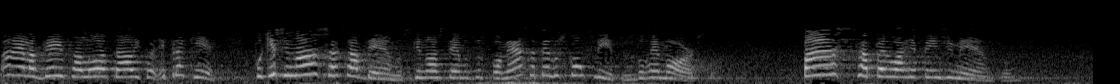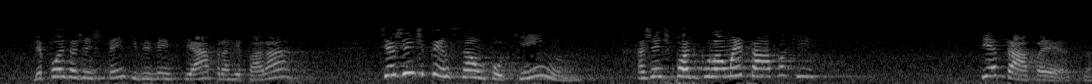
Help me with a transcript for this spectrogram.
ah, ela veio e falou tal e? E para quê? Porque se nós já sabemos que nós temos, começa pelos conflitos, do remorso, passa pelo arrependimento, depois a gente tem que vivenciar para reparar, se a gente pensar um pouquinho, a gente pode pular uma etapa aqui. Que etapa é essa?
